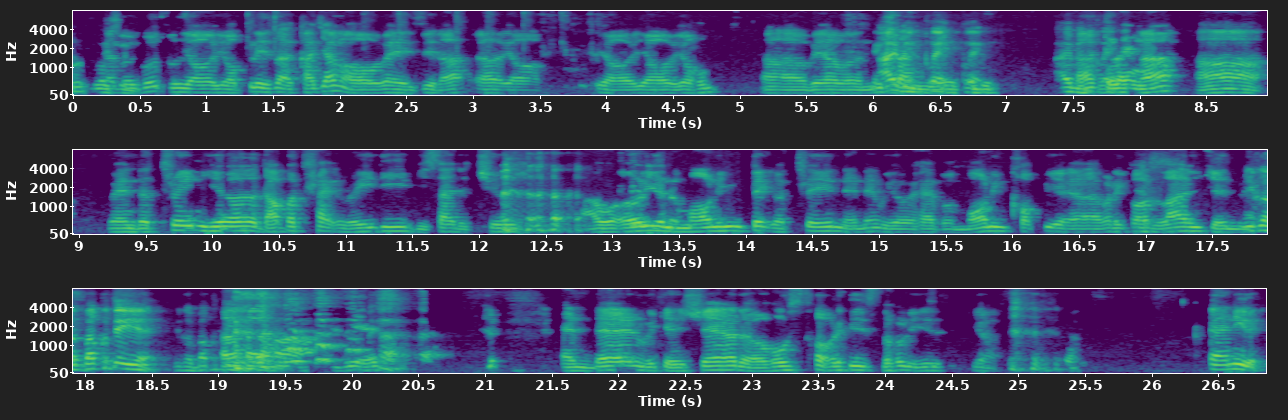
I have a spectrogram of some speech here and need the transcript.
a have a go to your, your place, uh, Kajang or where is it? Uh, uh, your, your your your home. Uh, we have uh, next I'm in time. Klang, Klang. I'm in Ah, Klang. Klang, ah. When the train here, double track ready beside the church, I will early in the morning take a train and then we will have a morning coffee, uh, what do you call it, Yes. lunch and We got bak kut teh here. We got bak kut teh. here. yes. And then we can share the whole story slowly. Yeah. anyway,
